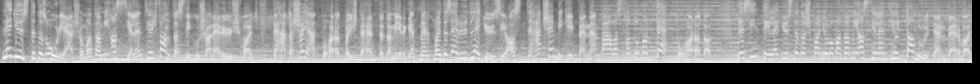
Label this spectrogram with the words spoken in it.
Legyőzted az óriásomat, ami azt jelenti, hogy fantasztikusan erős vagy. Tehát a saját poharadba is tehetted a mérget, mert majd az erőd legyőzi azt, tehát semmiképpen nem választhatom a te poharadat. De szintén legyőzted a spanyolomat, ami azt jelenti, hogy tanult ember vagy.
